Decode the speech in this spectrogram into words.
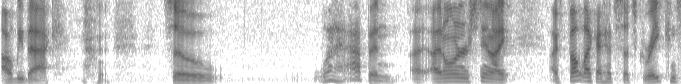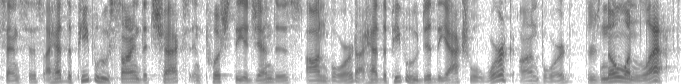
I'll be back. so, what happened? I, I, don't understand. I, I felt like I had such great consensus. I had the people who signed the checks and pushed the agendas on board. I had the people who did the actual work on board. There's no one left.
